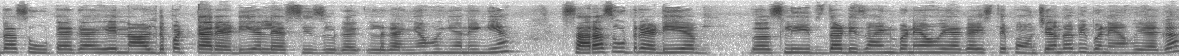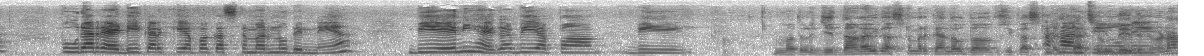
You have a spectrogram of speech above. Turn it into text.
ਦਾ ਸੂਟ ਹੈਗਾ, ਇਹ ਨਾਲ ਦੁਪੱਟਾ ਰੈਡੀ ਹੈ ਲੈਸਿਸ ਲਗਾਈਆਂ ਹੋਈਆਂ ਨੇਗੀਆਂ। ਸਾਰਾ ਸੂਟ ਰੈਡੀ ਹੈ ਸਲੀਵਸ ਦਾ ਡਿਜ਼ਾਈਨ ਬਣਿਆ ਹੋਇਆ ਹੈਗਾ ਇਸ ਤੇ ਪੌਂਚਿਆਂ ਦਾ ਵੀ ਬਣਿਆ ਹੋਇਆ ਹੈਗਾ ਪੂਰਾ ਰੈਡੀ ਕਰਕੇ ਆਪਾਂ ਕਸਟਮਰ ਨੂੰ ਦਿੰਨੇ ਆ। ਵੀ ਇਹ ਨਹੀਂ ਹੈਗਾ ਵੀ ਆਪਾਂ ਵੀ ਮਤਲਬ ਜਿੱਦਾਂ ਦਾ ਵੀ ਕਸਟਮਰ ਕਹਿੰਦਾ ਉਦਾਂ ਦਾ ਤੁਸੀਂ ਕਸਟਮਾਈਜ਼ ਹਾਂਜੀ, ਕਰਕੇ ਉਹਨੂੰ ਦੇ ਉਵੇਂ ਦਿੰਦੇ ਹੋ ਨਾ।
